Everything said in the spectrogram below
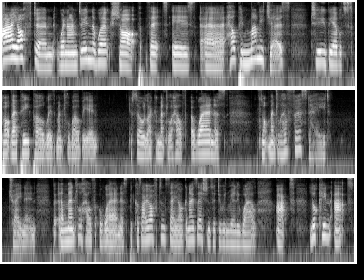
I often, when I'm doing the workshop that is uh, helping managers to be able to support their people with mental well-being, so like a mental health awareness, it's not mental health first aid training, but a mental health awareness, because I often say organisations are doing really well at looking at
